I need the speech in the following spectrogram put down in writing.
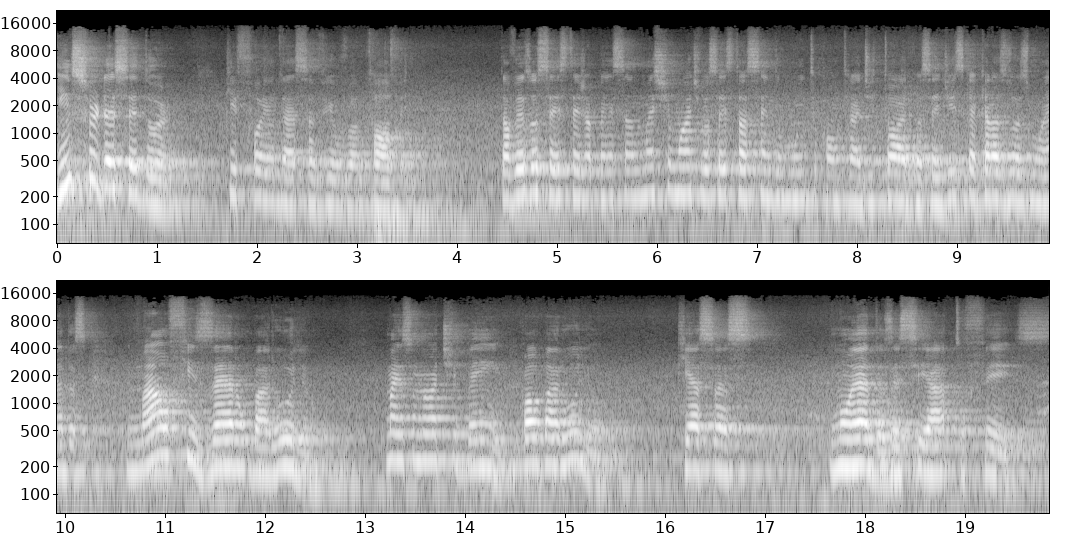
ensurdecedor, que foi o dessa viúva pobre? Talvez você esteja pensando, mas Timóteo, você está sendo muito contraditório. Você disse que aquelas duas moedas mal fizeram barulho, mas note bem qual barulho que essas moedas, esse ato fez.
